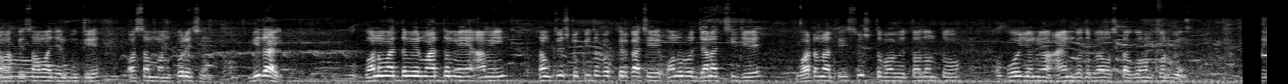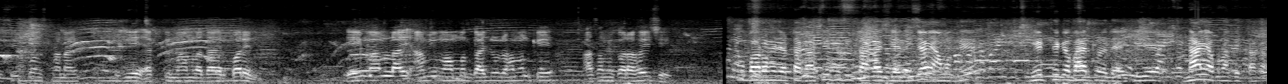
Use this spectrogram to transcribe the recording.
আমাকে সমাজের বুকে অসম্মান করেছেন। বিদায়। গণমাধ্যমের মাধ্যমে আমি সংশ্লিষ্ট কৃতপক্ষের কাছে অনুরোধ জানাচ্ছি যে ঘটনাটি সুষ্ঠুভাবে তদন্ত ও প্রয়োজনীয় আইনগত ব্যবস্থা গ্রহণ করবেন। শিবগঞ্জ থানায় গিয়ে একটি মামলা দায়ের করেন। এই মামলায় আমি মোহাম্মদ গাজলুর রহমানকে আসামি করা হয়েছে। বারো হাজার টাকা আছে যদি টাকা দিয়ে যায় আমাকে গেট থেকে বাইর করে দেয় যে নাই আপনাদের টাকা।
